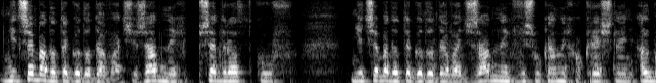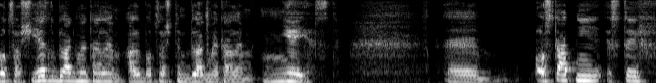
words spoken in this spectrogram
Nie trzeba do tego dodawać żadnych przedrostków, nie trzeba do tego dodawać żadnych wyszukanych określeń. Albo coś jest black metalem, albo coś tym black metalem nie jest. E, ostatni z tych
